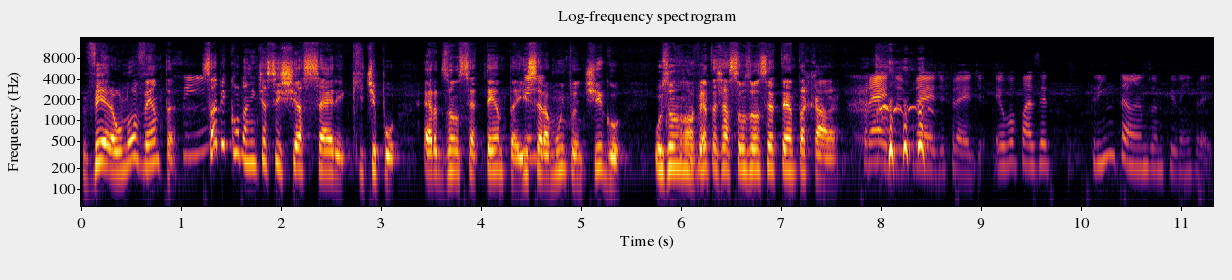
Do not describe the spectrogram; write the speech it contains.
Verão 90. Sim. Sabe quando a gente assistia a série que, tipo, era dos anos 70 e isso era muito antigo? Os anos 90 já são os anos 70, cara. Fred, Fred, Fred, eu vou fazer 30 anos ano que vem, Fred.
